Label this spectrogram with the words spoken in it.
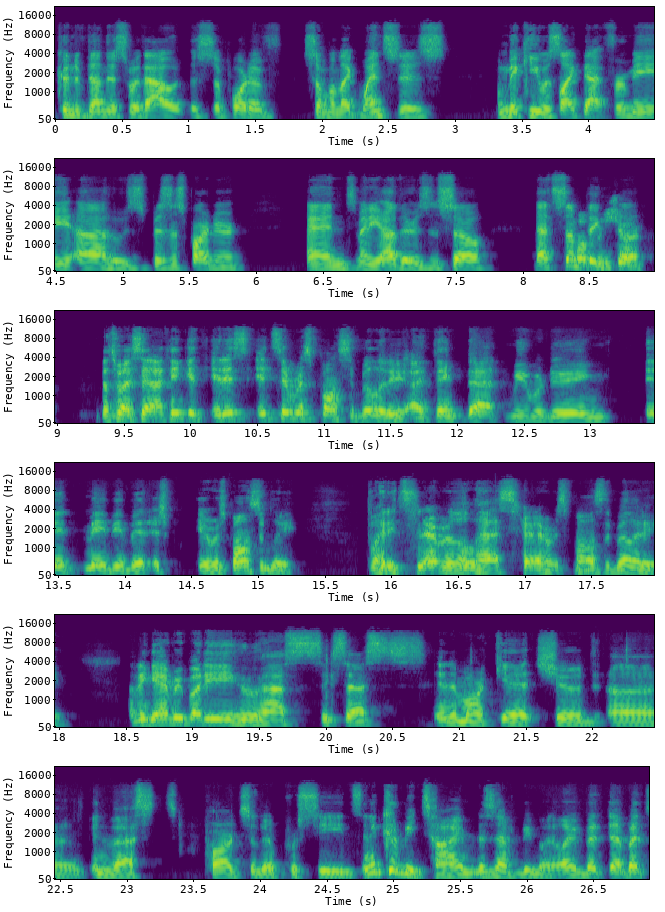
couldn't have done this without the support of someone like Wences. Mickey was like that for me, uh, who's business partner, and many others. And so that's something. Oh, sure. That's what I said. I think it, it is. It's a responsibility. I think that we were doing it maybe a bit irresponsibly, but it's nevertheless a responsibility. I think everybody who has success in a market should uh, invest parts of their proceeds, and it could be time. It doesn't have to be money, like, but but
